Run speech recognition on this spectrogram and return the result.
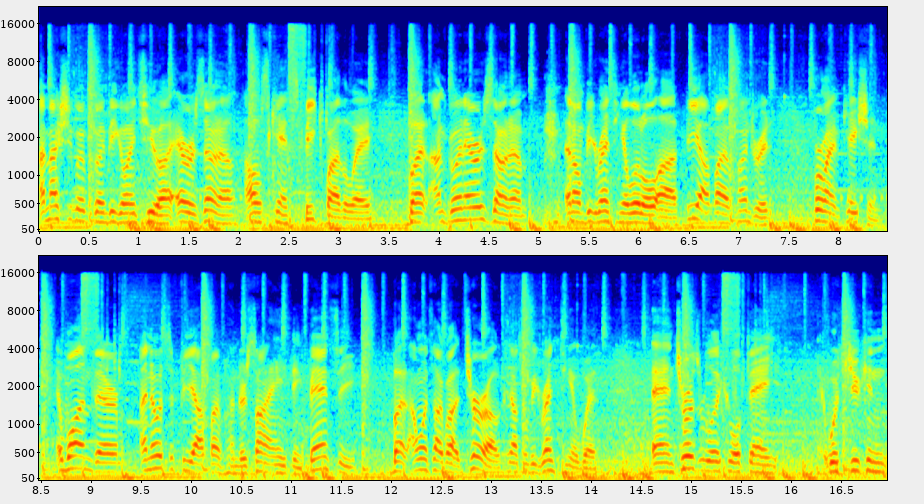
I'm actually going to be going to uh, Arizona. I also can't speak, by the way. But I'm going to Arizona and I'll be renting a little uh, Fiat 500 for my vacation. And while I'm there, I know it's a Fiat 500, it's not anything fancy, but I want to talk about Turo because that's what we'll be renting it with. And Turo's a really cool thing which you can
